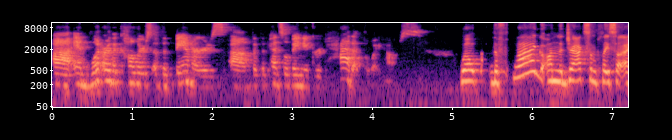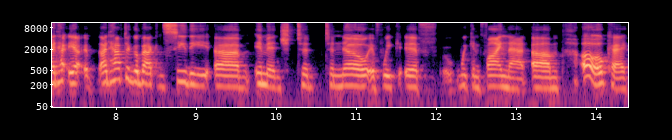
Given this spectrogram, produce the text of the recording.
Uh, and what are the colors of the banners um, that the Pennsylvania group had at the White House? Well, the flag on the Jackson Place, I'd, ha I'd have to go back and see the uh, image to to know if we if we can find that. Um, oh, okay.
